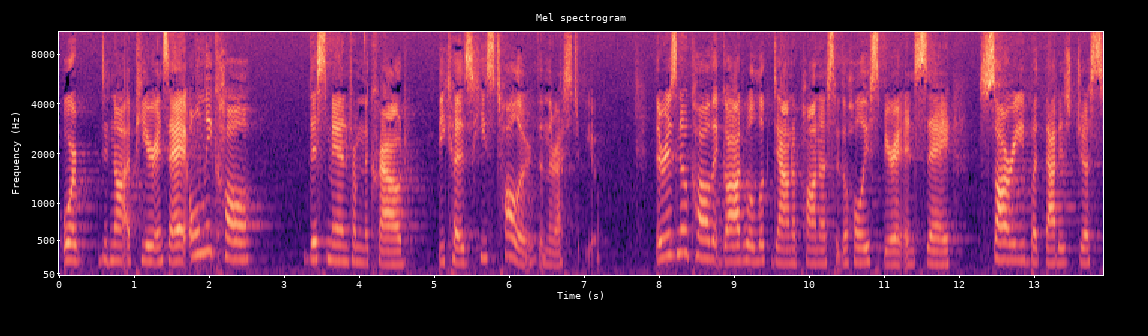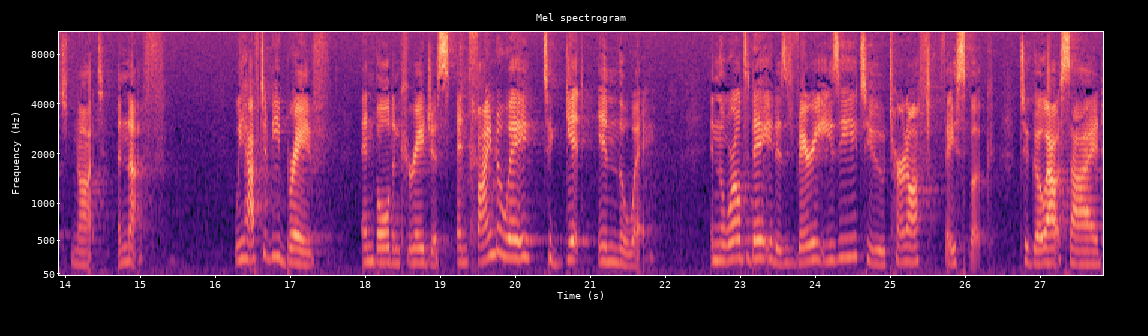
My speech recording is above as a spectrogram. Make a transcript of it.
Or did not appear and say, I only call this man from the crowd because he's taller than the rest of you. There is no call that God will look down upon us through the Holy Spirit and say, Sorry, but that is just not enough. We have to be brave and bold and courageous and find a way to get in the way. In the world today, it is very easy to turn off Facebook, to go outside,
